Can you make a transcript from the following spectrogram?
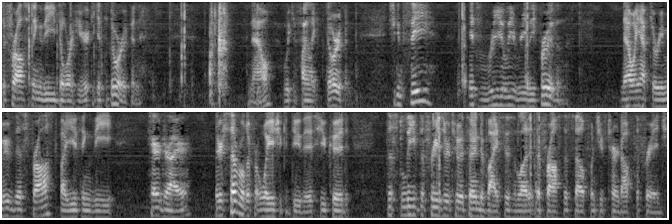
defrosting the door here to get the door open. Now, we can finally get the door open. As you can see, it's really, really frozen. Now we have to remove this frost by using the hair dryer. There are several different ways you could do this. You could just leave the freezer to its own devices and let it defrost itself once you've turned off the fridge.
